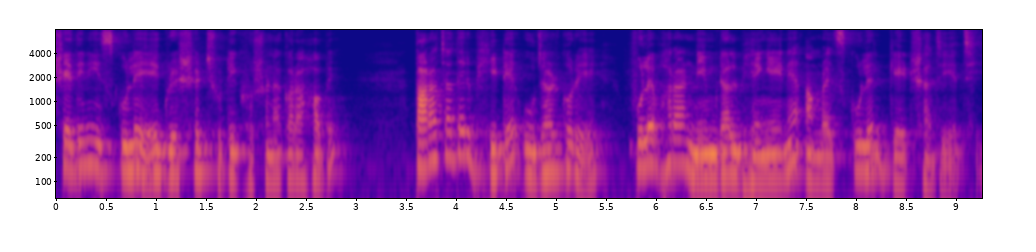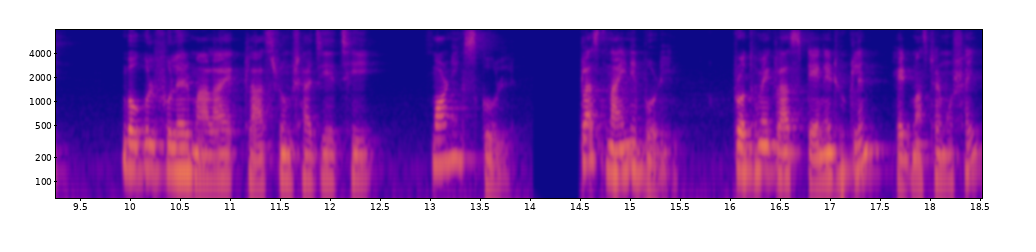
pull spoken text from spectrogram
সেদিনই স্কুলে গ্রীষ্মের ছুটি ঘোষণা করা হবে। তারা তারাচাঁদের ভিটে উজাড় করে ফুলে ভরা নিমডাল ভেঙে এনে আমরা স্কুলের গেট সাজিয়েছি। বকুল ফুলের মালায় ক্লাসরুম সাজিয়েছি। Morning school. ক্লাস নাইনে পড়ি। প্রথমে ক্লাস টেনে ঢুকলেন হেডমাস্টার মশাই।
